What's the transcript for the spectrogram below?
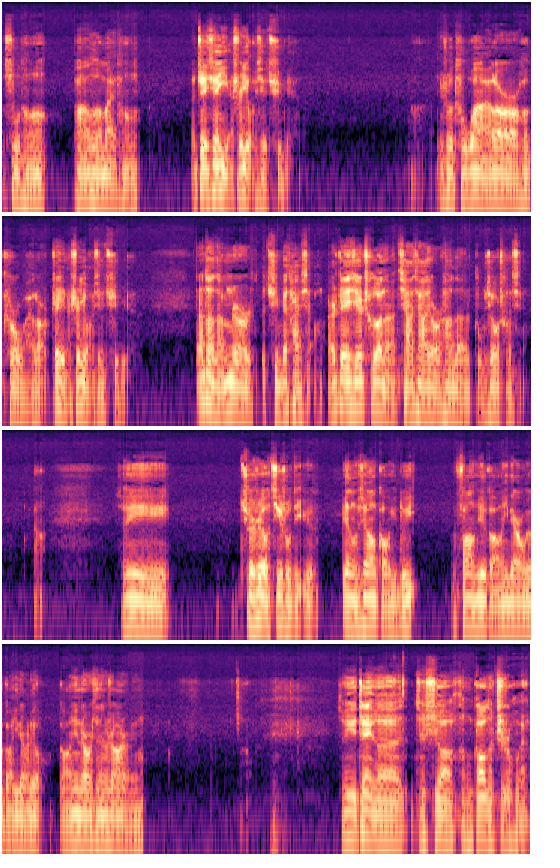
速腾、帕萨特、迈腾，这些也是有些区别。你说途观 L 和 Q5L，这也是有些区别，但是在咱们这儿区别太小了。而这些车呢，恰恰又是它的主销车型啊，所以确实有技术底蕴。变速箱搞一堆，发动机搞完1.5又搞1.6，搞完1.5现在是2.0，所以这个就需要很高的智慧了。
